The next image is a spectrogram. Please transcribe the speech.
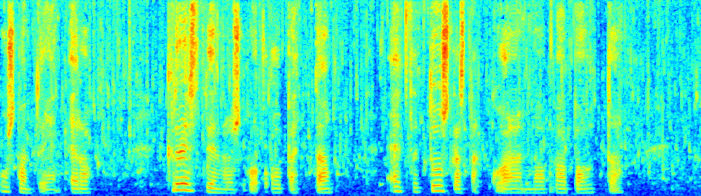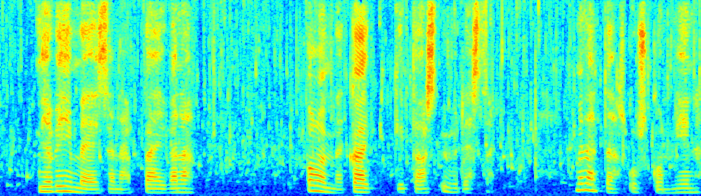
uskontojen ero. Kristinusko opettaa, että tuskasta kuolemaa vapauttaa. Ja viimeisenä päivänä olemme kaikki taas yhdessä. Minä taas uskon niin,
